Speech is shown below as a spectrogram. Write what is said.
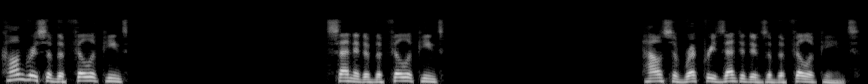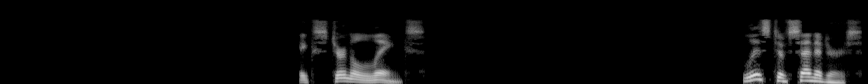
Congress of the Philippines. Senate of the Philippines. House of Representatives of the Philippines. External links. List of Senators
